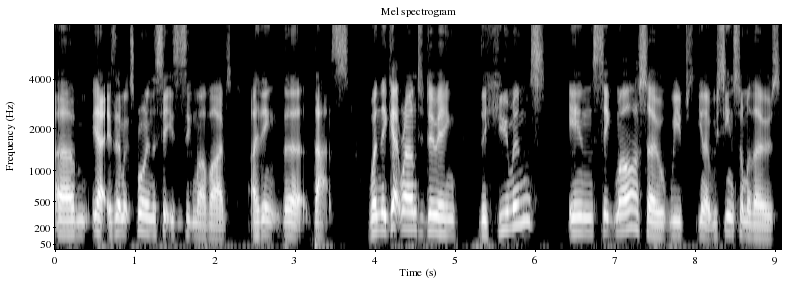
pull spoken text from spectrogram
um, yeah, is them exploring the cities of Sigmar vibes. I think that that's when they get round to doing the humans in Sigmar. So we've you know we've seen some of those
